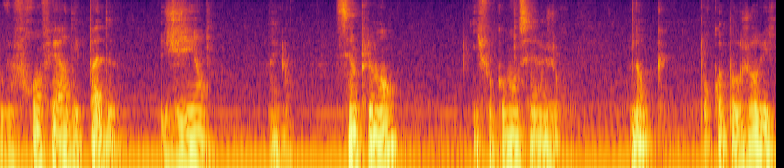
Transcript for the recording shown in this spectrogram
vous feront faire des pas de géants. Simplement, il faut commencer un jour. Donc, pourquoi pas aujourd'hui?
